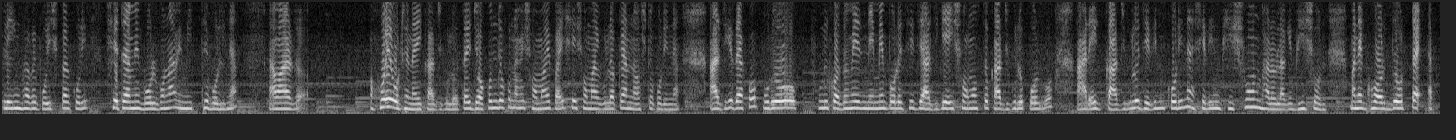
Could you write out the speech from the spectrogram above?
ক্লিনভাবে পরিষ্কার করি, সেটা আমি বলব না, আমি মিথ্যে বলি না। আমার হয়ে ওঠে না এই কাজগুলো। তাই যখন যখন আমি সময় পাই, সেই সময়গুলোকে আর নষ্ট করি না। আজকে দেখো, পুরো ফুল কদমে নেমে পড়েছি যে আজকে এই সমস্ত কাজগুলো করব। আর এই কাজগুলো যেদিন করি না, সেদিন ভীষণ ভালো লাগে, ভীষণ। মানে ঘর দোরটা এত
